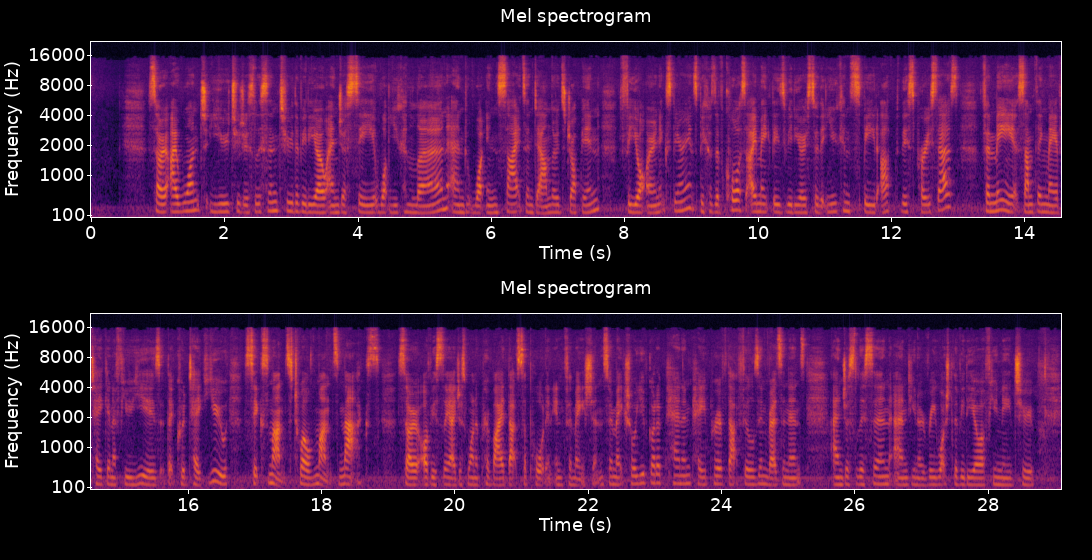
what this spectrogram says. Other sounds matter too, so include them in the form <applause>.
So I want you to just listen to the video and just see what you can learn and what insights and downloads drop in for your own experience. Because, of course, I make these videos so that you can speed up this process. For me, something may have taken a few years that could take you six months, 12 months max. So, obviously, I just want to provide that support and information. So, make sure you've got a pen and paper if that feels in resonance and just listen and, you know, rewatch the video if you need to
